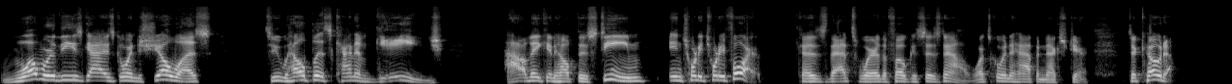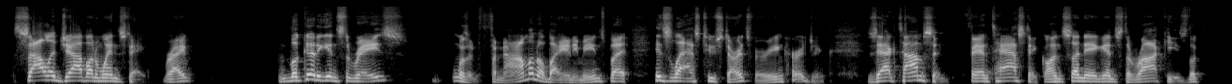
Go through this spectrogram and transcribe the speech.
What were these guys going to show us to help us kind of gauge how they can help this team in 2024? Because that's where the focus is now. What's going to happen next year? Dakota, solid job on Wednesday, right? Look good against the Rays. Wasn't phenomenal by any means, but his last two starts very encouraging. Zach Thompson, fantastic on Sunday against the Rockies. Looked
